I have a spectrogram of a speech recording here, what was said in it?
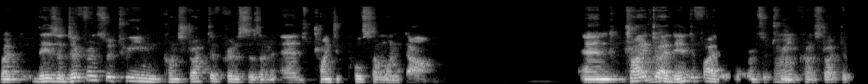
but there's a difference between constructive criticism and trying to pull someone down. And trying to identify the difference between mm-hmm. constructive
